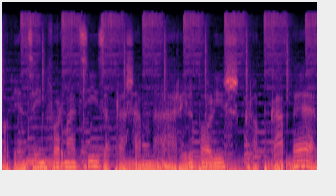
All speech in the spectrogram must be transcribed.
Po więcej informacji zapraszam na realpolish.pl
